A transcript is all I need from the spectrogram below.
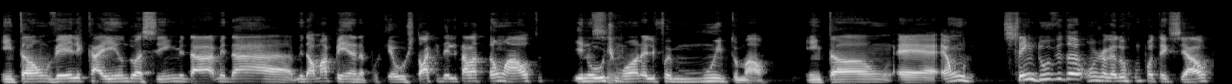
Então, ver ele caindo assim me dá, me dá, me dá uma pena, porque o estoque dele estava tão alto e no Sim. último ano ele foi muito mal. Então, é, é um, sem dúvida, um jogador com potencial.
